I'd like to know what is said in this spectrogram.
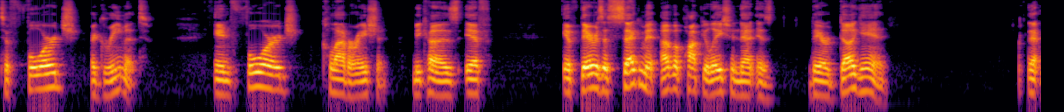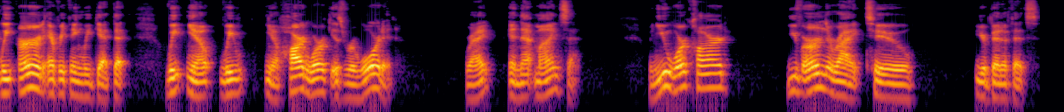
to forge agreement and forge collaboration? Because if if there is a segment of a population that is they're dug in that we earn everything we get that we you know we you know, hard work is rewarded, right? In that mindset. When you work hard, you've earned the right to your benefits.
